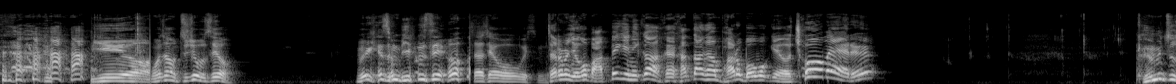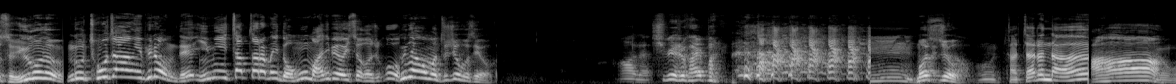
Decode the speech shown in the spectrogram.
이야 먼저 한번 드셔보세요 왜 계속 미루세요? 자 제가 먹어보겠습니다 자 여러분 이거 맛배기니까 그냥 간단하게 한번 바로 먹어볼게요 초배를 개미쳤어요 이거는 이거 초장이 필요 없는데 이미 짭짤함이 너무 많이 배어 있어가지고 그냥 한번 드셔보세요 아 네. 시베르 갈 뻔. 음, 멋지죠? 음. 자 자른 다음. 아,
